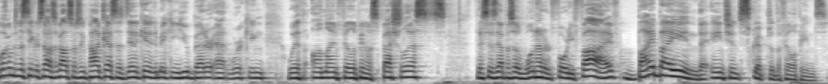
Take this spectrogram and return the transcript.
Welcome to the Secret Sauce of Outsourcing podcast that's dedicated to making you better at working with online Filipino specialists. This is episode 145 Baybayin, the ancient script of the Philippines.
